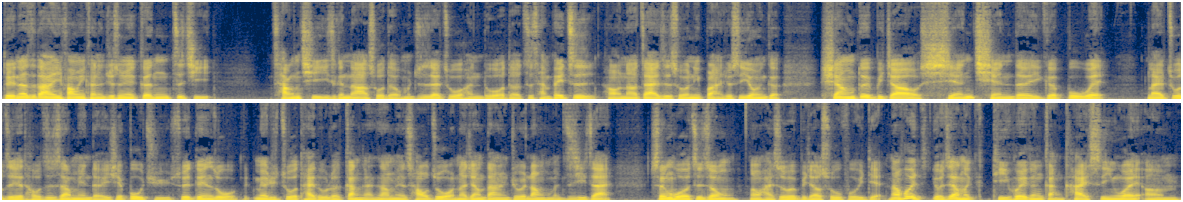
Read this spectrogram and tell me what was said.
对，那这当然一方面可能就是因为跟自己长期一直跟大家说的，我们就是在做很多的资产配置。好，那再来是说你本来就是用一个相对比较闲钱的一个部位来做这些投资上面的一些布局，所以等于说我没有去做太多的杠杆上面的操作，那这样当然就会让我们自己在。生活之中，哦，还是会比较舒服一点。那会有这样的体会跟感慨，是因为，嗯，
